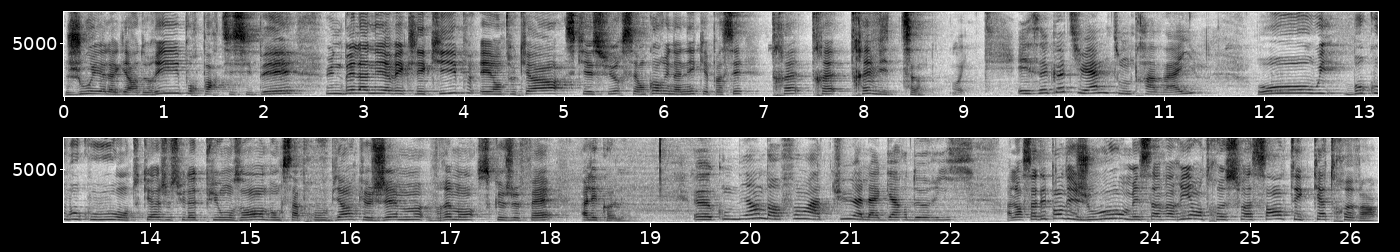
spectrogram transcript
jouer à la garderie, pour participer. Une belle année avec l'équipe et en tout cas, ce qui est sûr, c'est encore une année qui est passée très très très vite. Oui. Est-ce que tu aimes ton travail? Oh oui, beaucoup beaucoup. En tout cas, je suis là depuis 11 ans, donc ça prouve bien que j'aime vraiment ce que je fais à l'école. Euh, combien d'enfants as-tu à la garderie? Alors ça dépend des jours, mais ça varie entre 60 et 80.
